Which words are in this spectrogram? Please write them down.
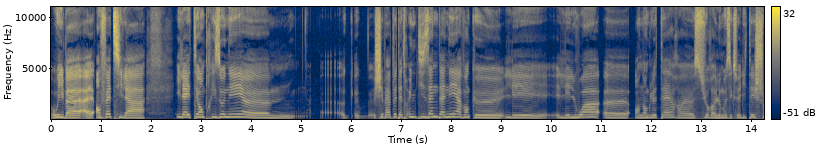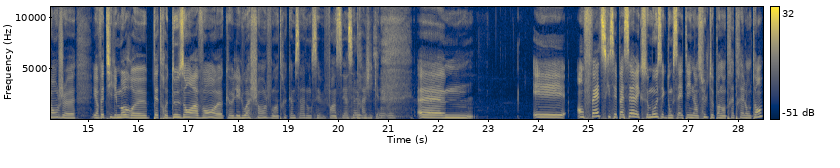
Oui, bah, euh, en fait, il a, il a été emprisonné. Je sais pas, peut-être une dizaine d'années avant que les, les lois en Angleterre sur l'homosexualité changent. et en fait, il est mort peut-être deux ans avant que les lois changent ou un truc comme ça. Donc, c'est assez tragique. et en fait, ce qui s'est passé avec ce mot, c'est que donc ça a été une insulte pendant très très longtemps.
